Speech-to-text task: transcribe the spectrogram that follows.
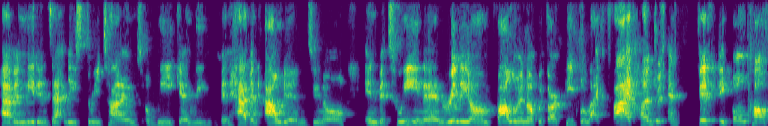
having meetings at least three times a week, and we've been having outings, you know, in between, and really um following up with our people, like 550 phone calls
